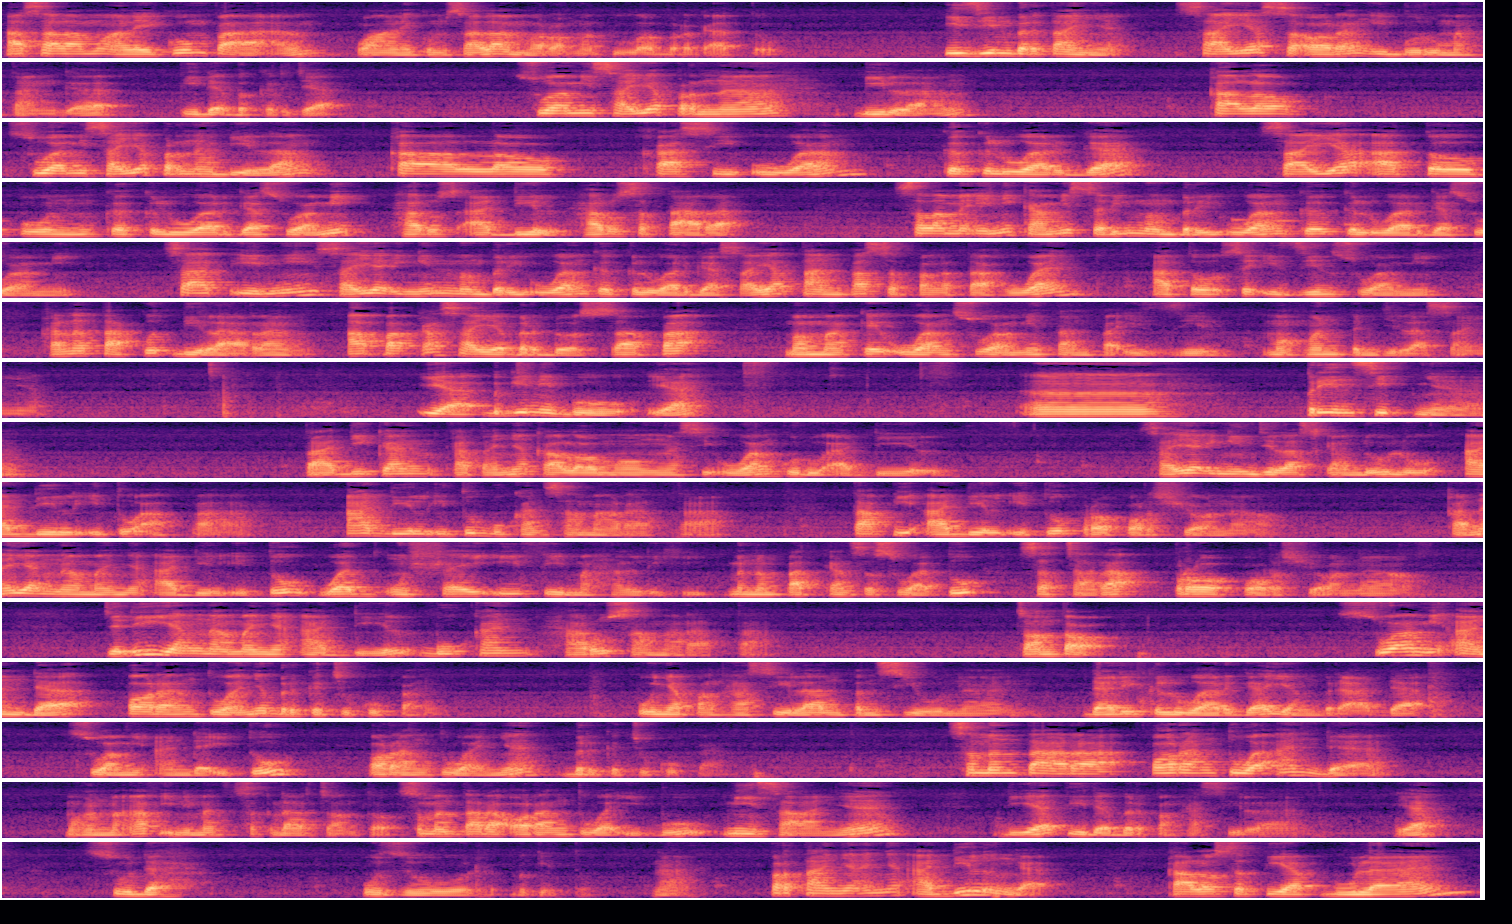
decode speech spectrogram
Assalamualaikum Pak Am. Waalaikumsalam warahmatullahi wabarakatuh. Izin bertanya, saya seorang ibu rumah tangga tidak bekerja. Suami saya pernah bilang kalau suami saya pernah bilang kalau kasih uang ke keluarga saya ataupun ke keluarga suami harus adil, harus setara. Selama ini kami sering memberi uang ke keluarga suami. Saat ini saya ingin memberi uang ke keluarga saya tanpa sepengetahuan atau seizin suami karena takut dilarang. Apakah saya berdosa, Pak, memakai uang suami tanpa izin? Mohon penjelasannya. Ya, begini Bu, ya. Uh, prinsipnya Tadi kan katanya kalau mau ngasih uang kudu adil. Saya ingin jelaskan dulu, adil itu apa? Adil itu bukan sama rata, tapi adil itu proporsional. Karena yang namanya adil itu wad syai'i fi mahallihi, menempatkan sesuatu secara proporsional. Jadi yang namanya adil bukan harus sama rata. Contoh, Suami Anda orang tuanya berkecukupan. Punya penghasilan pensiunan dari keluarga yang berada. Suami Anda itu orang tuanya berkecukupan. Sementara orang tua Anda, mohon maaf ini sekedar contoh. Sementara orang tua ibu, misalnya dia tidak berpenghasilan, ya sudah uzur begitu. Nah, pertanyaannya adil enggak? kalau setiap bulan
